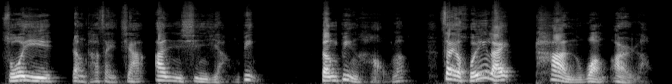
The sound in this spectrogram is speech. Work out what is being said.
所以让她在家安心养病，等病好了再回来探望二老。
